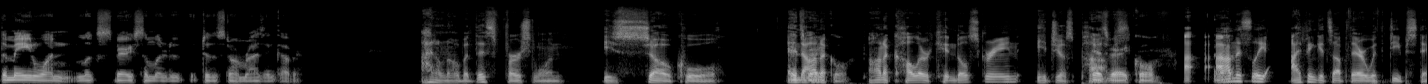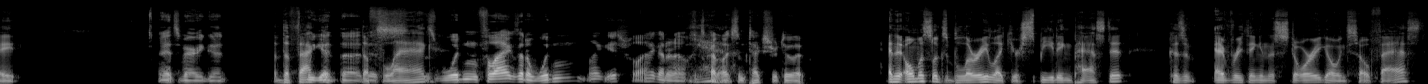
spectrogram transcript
the main one looks very similar to to the Storm Rising cover. I don't know, but this first one is so cool. It's And on very a cool. on a color Kindle screen, it just pops. It's very cool. I, Yeah. honestly, I think it's up there with Deep State. It's very good. The fact we that the the this- flag this wooden flag. Is that a wooden like ish flag? I don't know. It's got like some texture to it. and it almost looks blurry, like you're speeding past it because of everything in the story going so fast.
